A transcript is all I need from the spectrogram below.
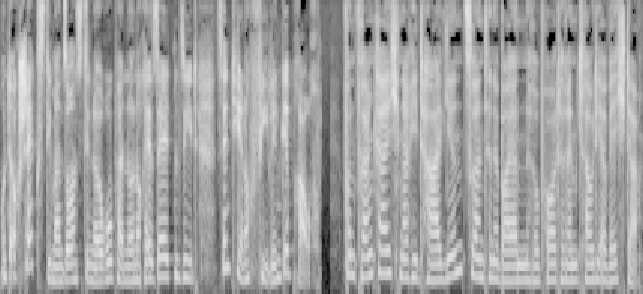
Und auch Schecks, die man sonst in Europa nur noch eher selten sieht, sind hier noch viel in Gebrauch. Von Frankreich nach Italien zur Antenne Bayern Reporterin Claudia Wächter.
